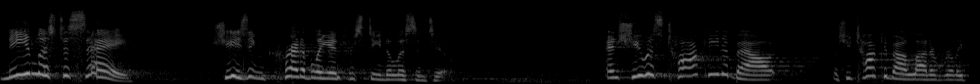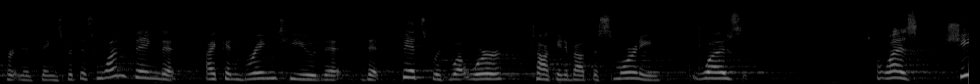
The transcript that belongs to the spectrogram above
Needless to say, she's incredibly interesting to listen to. And she was talking about, well, she talked about a lot of really pertinent things, but this one thing that I can bring to you that, that fits with what we're talking about this morning was, was she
